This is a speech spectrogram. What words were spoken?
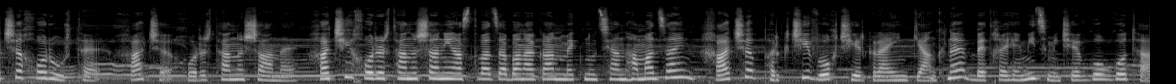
Խաչը խորուրդ է, խաչը խորհրդանշան է։ Խաչի խորհրդանշանի աստվածաբանական մեկնության համաձայն խաչը փրկչի ողջ երկրային կյանքն է Բեթխեհեմից մինչև Գողգոթա։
